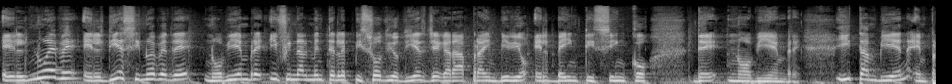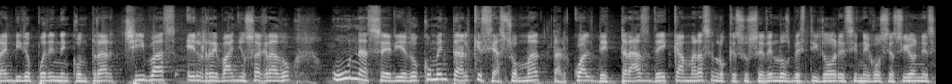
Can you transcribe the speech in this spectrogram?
el 9 el 19 de noviembre y finalmente el episodio 10 llegará a Prime Video el 25 de noviembre. Y también en Prime Video pueden encontrar Chivas, el rebaño sagrado, una serie documental que se asoma tal cual detrás de cámaras en lo que sucede en los vestidores y negociaciones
